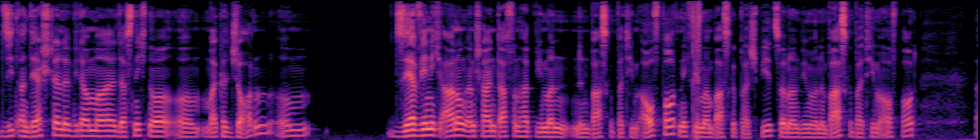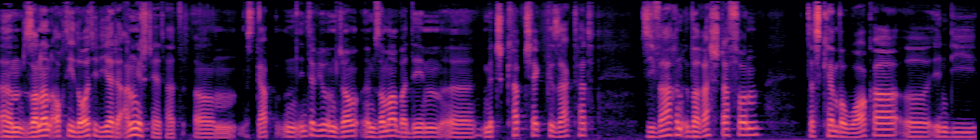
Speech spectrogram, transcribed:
sieht an der Stelle wieder mal, dass nicht nur ähm, Michael Jordan ähm, sehr wenig Ahnung anscheinend davon hat, wie man ein Basketballteam aufbaut. Nicht wie man Basketball spielt, sondern wie man ein Basketballteam aufbaut ähm, sondern auch die Leute, die er da angestellt hat. Ähm, es gab ein Interview im, jo im Sommer, bei dem äh, Mitch Kupchak gesagt hat, sie waren überrascht davon, dass Kemba Walker äh, in die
